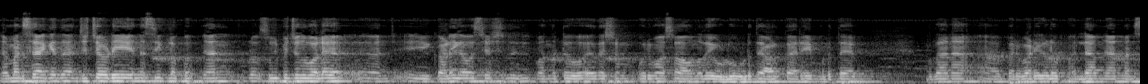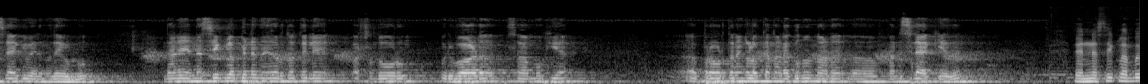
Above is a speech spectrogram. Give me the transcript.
ഞാൻ മനസ്സിലാക്കിയത് Anchachavadi N S C club ഞാൻ സൂചിപ്പിച്ചതുപോലെ ഈ കാളികാവ് സ്റ്റേഷനിൽ വന്നിട്ട് ഏകദേശം ഒരു മാസം ആവുന്നതേ ഉള്ളൂ. ഇവിടുത്തെ ആൾക്കാരെയും ഇവിടുത്തെ പ്രധാന പരിപാടികളും എല്ലാം ഞാൻ മനസ്സിലാക്കി വരുന്നതേ ഉള്ളൂ. എന്താണ് എൻ എസ് സി ക്ലബിന്റെ നേതൃത്വത്തിൽ വർഷം തോറും ഒരുപാട് സാമൂഹ്യ പ്രവർത്തനങ്ങളൊക്കെ നടക്കുന്നു എന്നാണ് മനസ്സിലാക്കിയത്. N S C club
